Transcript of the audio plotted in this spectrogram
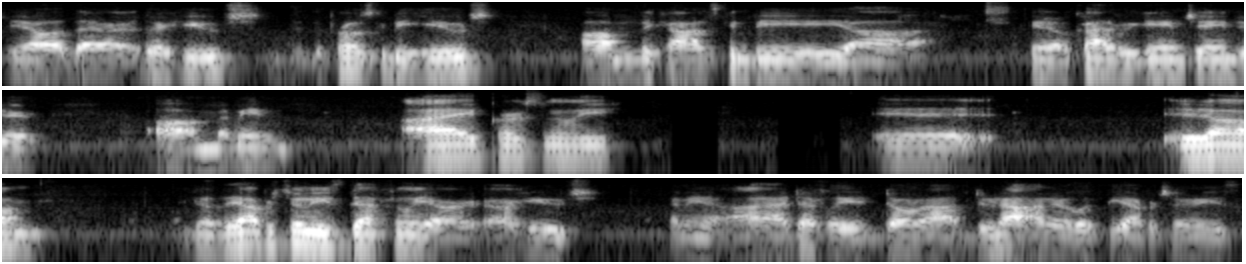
you know they're they're huge. The pros can be huge. Um, the cons can be uh, you know kind of a game changer. Um, I mean, I personally, it, it um you know the opportunities definitely are, are huge. I mean, I definitely don't do not underlook the opportunities,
